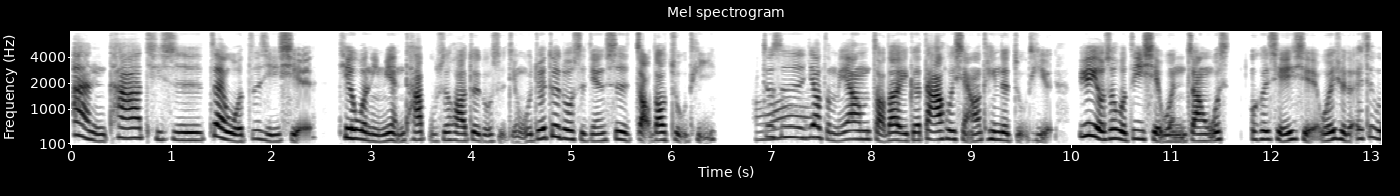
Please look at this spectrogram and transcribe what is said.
案它其实在我自己写。贴文里面，它不是花最多时间，我觉得最多时间是找到主题。就是要怎么样找到一个大家会想要听的主题。因为有时候我自己写文章，我我可以写一写，我会觉得，哎，这个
